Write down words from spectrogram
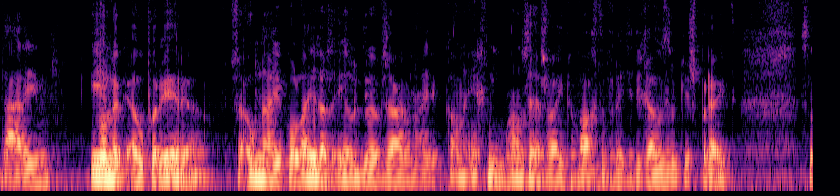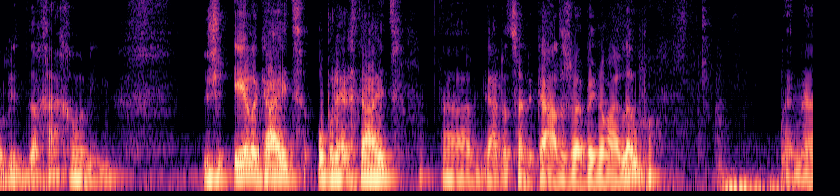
daarin eerlijk opereren. Dus ook naar je collega's eerlijk durven zeggen van, hey, dat kan echt niet man, zes weken wachten voordat je die gozer een keer spreekt. Snap je? Dat gaat gewoon niet. Dus eerlijkheid, oprechtheid, ehm, ja, dat zijn de kaders waarbinnen wij lopen. En eh,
